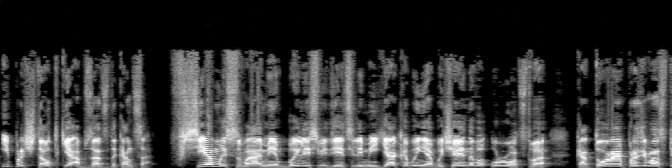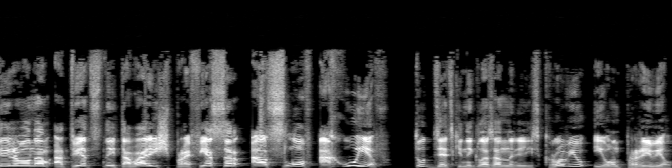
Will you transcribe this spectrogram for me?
и прочитал таки абзац до конца. Все мы с вами были свидетелями якобы необычайного уродства, которое продемонстрировал нам ответственный товарищ профессор Ослов Ахуев. Тут дядькины глаза налились кровью, и он проревел.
